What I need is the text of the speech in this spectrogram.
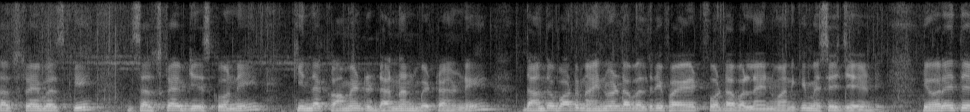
సబ్స్క్రైబర్స్కి సబ్స్క్రైబ్ చేసుకొని కింద కామెంట్ డన్ అని పెట్టండి. దాంతోపాటు nine one double three five eight four double nine వన్కి మెసేజ్ చేయండి. ఎవరైతే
